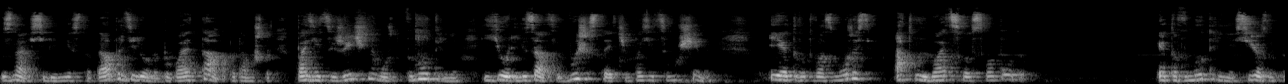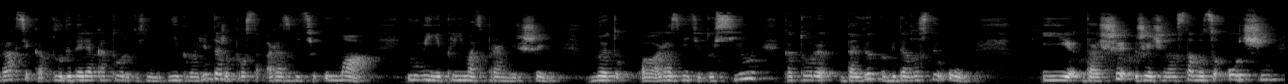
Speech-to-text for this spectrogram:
знай себе место, да, определенное. Бывает так, потому что позиция женщины может внутренне, ее реализация выше стоять, чем позиция мужчины. И это вот возможность отвоевать свою свободу. Это внутренняя, серьезная практика, благодаря которой, то есть мы не говорим даже просто о развитии ума и умении принимать правильные решения, но это а, развитие той силы, которая дает победоносный ум. И дальше женщина становится очень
